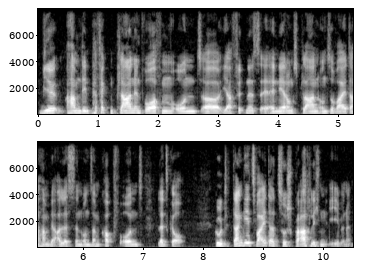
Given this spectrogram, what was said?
wir haben den perfekten Plan entworfen und äh, ja, Fitness, Ernährungsplan und so weiter haben wir alles in unserem Kopf und let's go. Gut, dann geht es weiter zur sprachlichen Ebene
